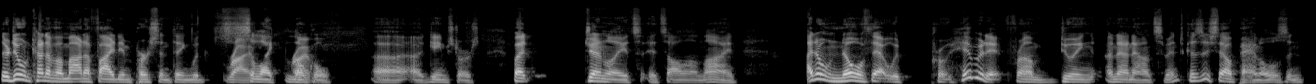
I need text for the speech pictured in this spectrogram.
they're doing kind of a modified in person thing with Right, select right. local uh, uh, game stores, but generally it's it's all online. I don't know if that would prohibit it from doing an announcement because they sell panels and,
